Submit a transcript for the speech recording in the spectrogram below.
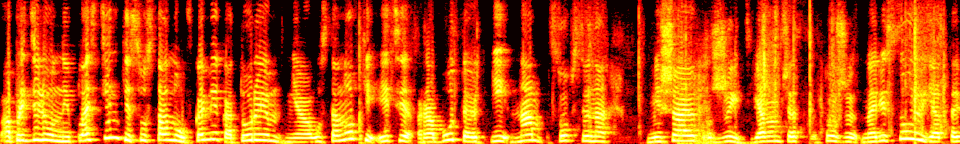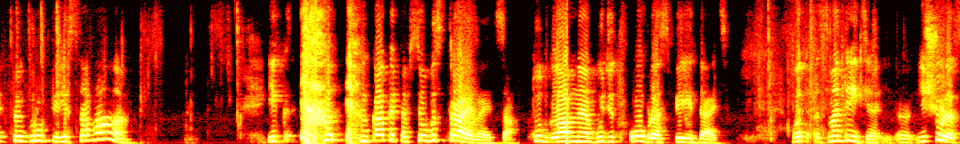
определенные пластинки с установками, которые установки эти работают, и нам, собственно, мешают жить. Я вам сейчас тоже нарисую, я в той группе рисовала. И как это все выстраивается. Тут главное будет образ передать. Вот смотрите, э, еще раз,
